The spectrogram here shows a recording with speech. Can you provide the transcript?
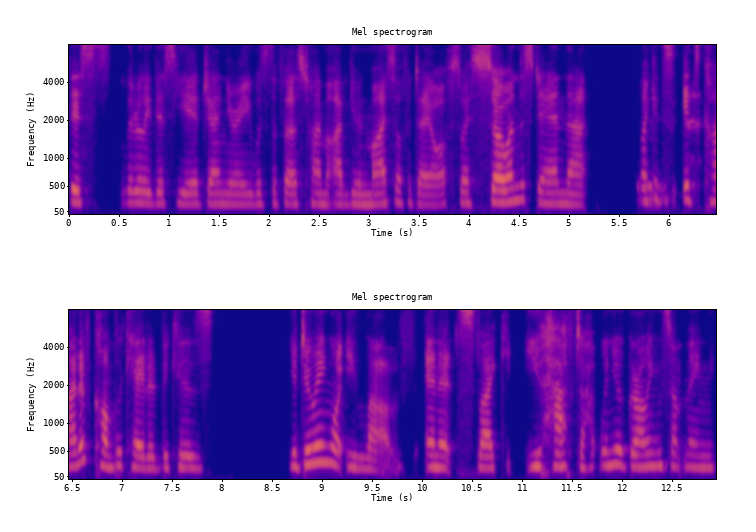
this literally this year, January, was the first time I've given myself a day off. So I so understand that. Like it's it's kind of complicated because you're doing what you love. And it's like you have to when you're growing something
